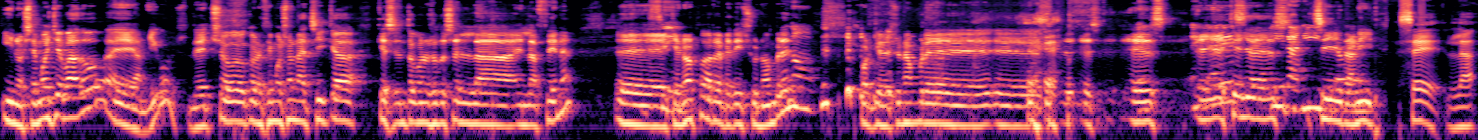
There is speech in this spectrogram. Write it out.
y nos hemos llevado eh, amigos. De hecho, conocimos a una chica que se sentó con nosotros en la, en la cena. eh, Sí. que no os puedo repetir su nombre No. porque su nombre es, es, es- Ella es que es ella es iraní, sí, iraní. Sé, la,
